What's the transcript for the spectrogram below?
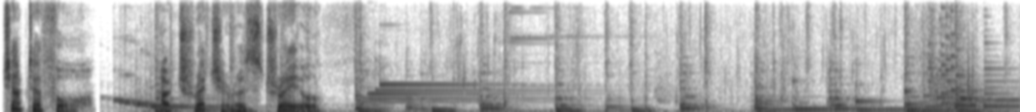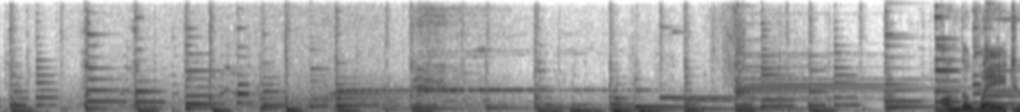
Chapter 4 A Treacherous Trail to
